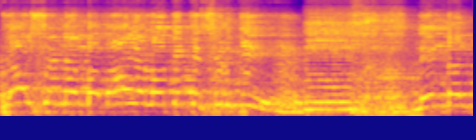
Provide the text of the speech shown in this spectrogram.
ಪ್ಯಾಷನ್ ಎಂಬ ಮಾಯಲೋಕಕ್ಕೆ ಸಿಲುಕಿ ನಿನ್ನಂತ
